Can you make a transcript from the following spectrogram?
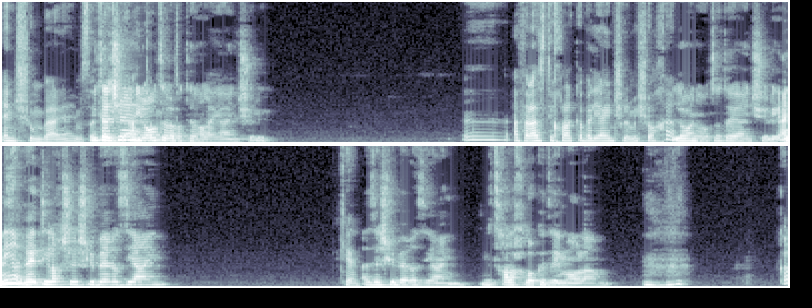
אין שום בעיה עם זה. מצד שני אני לא רוצה לוותר על היין שלי. אה, אבל אז את יכולה לקבל יין של מישהו אחר. לא, אני רוצה את היין שלי. אני הראיתי לך שיש לי ברז יין? כן. אז יש לי ברז יין. אני צריכה לחלוק את זה עם העולם. כל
